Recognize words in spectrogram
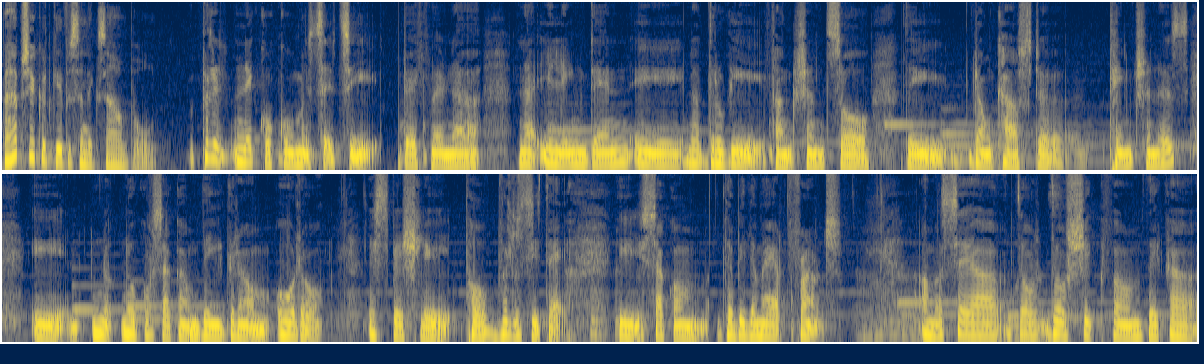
Perhaps you could give us an example pred nekoliko meseci gave na, na ilinden i na drugi function, so the Doncaster uh, pensioners i mnogo sakam da igram oro, especially po brzite i sakam da bidem out front. Ама сега дошиквам дека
